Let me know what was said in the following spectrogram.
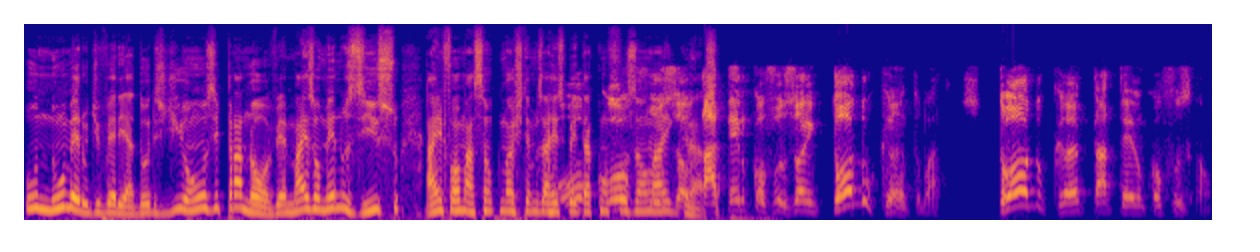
o número de vereadores de 11 para 9. É mais ou menos isso a informação que nós temos a respeito Ô, da confusão, confusão, lá em Graça. Tá tendo confusão em todo canto, Matheus. Todo canto tá tendo confusão.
